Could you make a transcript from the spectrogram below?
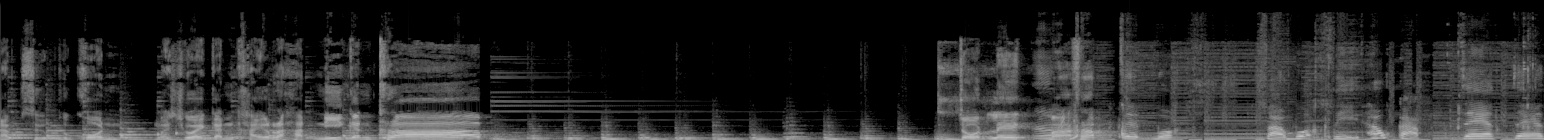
นักสืบทุกคนมาช่วยกันไขรหัสนี้กันครับ โจทย์เลขมาครับ เจ็ดบวกสามบวกสี่เท่ากับเจ็ดเจ็ด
